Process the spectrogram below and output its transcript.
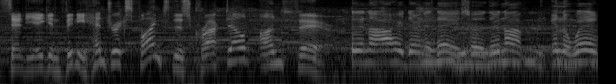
San Diegan Vinny Hendricks finds this crackdown unfair. They're not out here during the day, so they're not in the way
